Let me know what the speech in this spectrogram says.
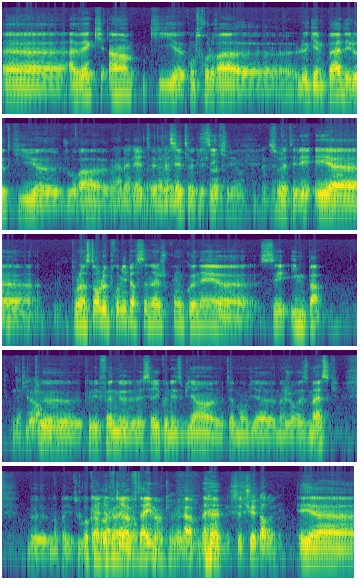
Euh, avec un qui euh, contrôlera euh, le gamepad et l'autre qui euh, jouera euh, La manette la classique. manette Sur la classique télé, ouais. sur la télé. Et euh, pour l'instant, le premier personnage qu'on connaît, euh, c'est Impa. Que, que les fans de la série connaissent bien, euh, notamment via Majora's Mask. Euh, non, pas du tout. Ocarina of Ocarina of Time, Time. hein. Ok. Voilà. Ce tu es pardonné. Et, euh,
